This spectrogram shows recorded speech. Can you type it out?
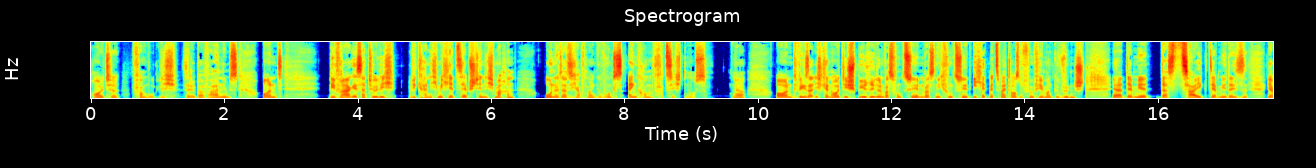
heute vermutlich selber wahrnimmst. Und die Frage ist natürlich, wie kann ich mich jetzt selbstständig machen, ohne dass ich auf mein gewohntes Einkommen verzichten muss? Ja, und wie gesagt, ich kenne heute die Spielregeln, was funktioniert und was nicht funktioniert. Ich hätte mir 2005 jemand gewünscht, ja, der mir das zeigt, der mir diesen, ja,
